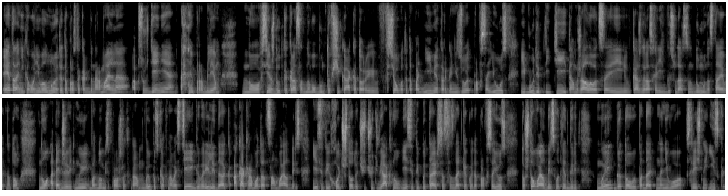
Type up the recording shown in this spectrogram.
это никого не волнует. Это просто как бы нормальное обсуждение проблем. Но все ждут как раз одного бунтовщика, который все вот это поднимет, организует профсоюз и будет идти и там жаловаться и каждый раз ходить в Государственную Думу, настаивать на том, но, опять же, ведь мы в одном из прошлых там, выпусков новостей говорили, да, а как работает сам Wildberries. Если ты хоть что-то чуть-чуть вякнул, если ты пытаешься создать какой-то профсоюз, то что Wildberries в ответ говорит? Мы готовы подать на него встречный иск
